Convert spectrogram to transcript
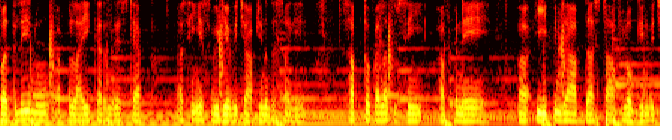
ਬਦਲੀ ਨੂੰ ਅਪਲਾਈ ਕਰਨ ਦੇ ਸਟੈਪ ਅਸੀਂ ਇਸ ਵੀਡੀਓ ਵਿੱਚ ਆਪ ਜੀ ਨੂੰ ਦੱਸਾਂਗੇ। ਸਭ ਤੋਂ ਪਹਿਲਾਂ ਤੁਸੀਂ ਆਪਣੇ ਈ ਪੰਜਾਬ ਦਾ ਸਟਾਫ ਲੌਗਇਨ ਵਿੱਚ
